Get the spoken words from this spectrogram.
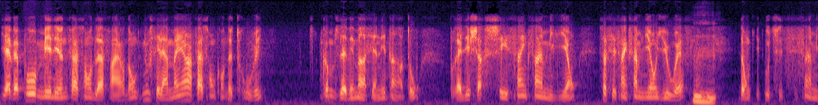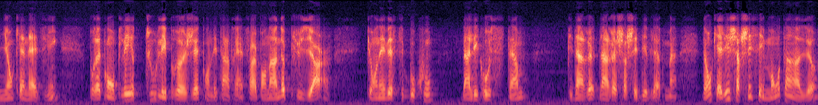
il n'y avait pas mille et une façons de le faire. Donc, nous, c'est la meilleure façon qu'on a trouvée, comme vous avez mentionné tantôt, pour aller chercher 500 millions. Ça, c'est 500 millions US, mm-hmm. donc il est au-dessus de 600 millions canadiens, pour accomplir tous les projets qu'on est en train de faire. on en a plusieurs, puis on investit beaucoup dans l'écosystème, puis dans, dans la recherche et développement. Donc, aller chercher ces montants-là,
